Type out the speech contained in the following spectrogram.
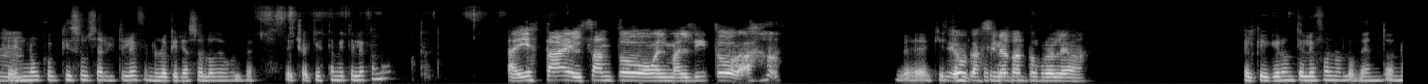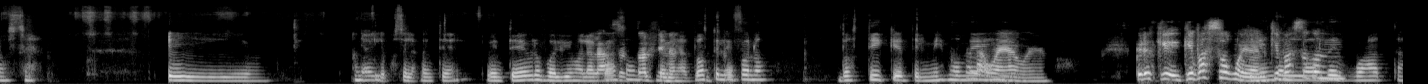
que Mm. él nunca quiso usar el teléfono, lo quería solo devolver. De hecho, aquí está mi teléfono. Ahí está el santo o el maldito Eh, aquí que está un ocasionó poco- tanto problema. El que quiera un teléfono lo vendo, no sé. Y, y ahí le puse las 20, 20 euros, volvimos a la La casa, aceptó al final. tenía dos teléfonos, dos tickets del mismo mes, La wea. Pero es que, ¿qué pasó, weón? ¿Qué pasó dolor de con...? guata.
